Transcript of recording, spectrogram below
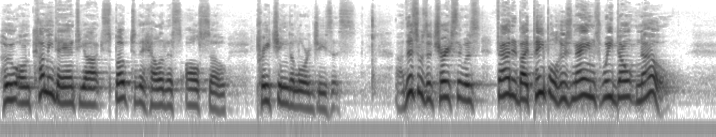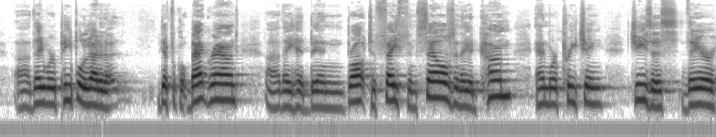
who on coming to Antioch spoke to the Hellenists also, preaching the Lord Jesus. Uh, this was a church that was founded by people whose names we don't know. Uh, they were people who had a difficult background. Uh, they had been brought to faith themselves, and they had come and were preaching Jesus there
